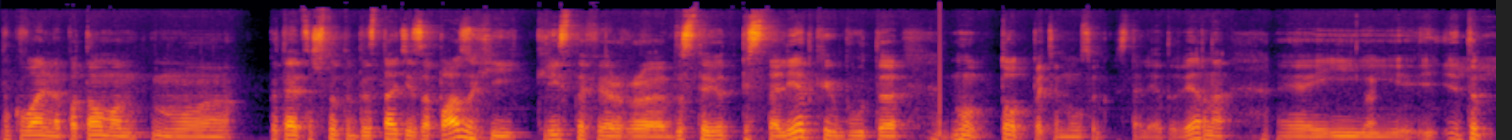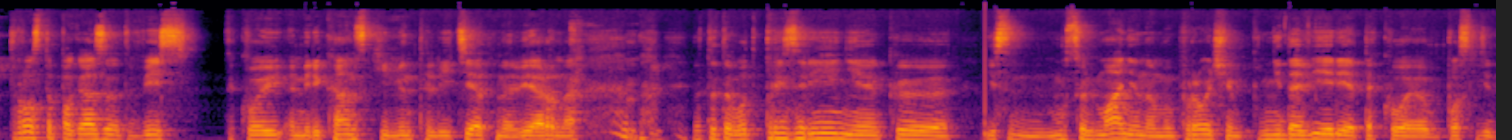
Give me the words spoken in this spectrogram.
буквально потом он пытается что-то достать из-за пазухи, и Кристофер э, достает пистолет, как будто, ну, тот потянулся к пистолету, верно? И да. это просто показывает весь такой американский менталитет, наверное. Вот это вот презрение к мусульманинам и прочим, недоверие такое после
